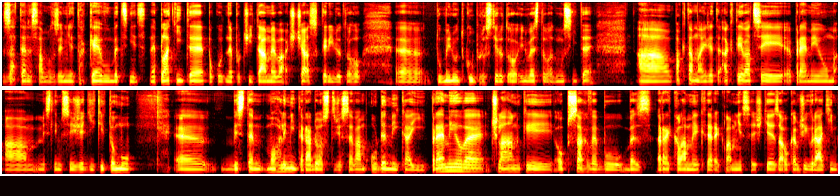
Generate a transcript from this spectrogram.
za ten samozřejmě také vůbec nic neplatíte, pokud nepočítáme váš čas, který do toho, eh, tu minutku prostě do toho investovat musíte. A pak tam najdete aktivaci premium a myslím si, že díky tomu eh, byste mohli mít radost, že se vám odemykají prémiové články, obsah webu bez reklamy, které reklamě se ještě za okamžik vrátím.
